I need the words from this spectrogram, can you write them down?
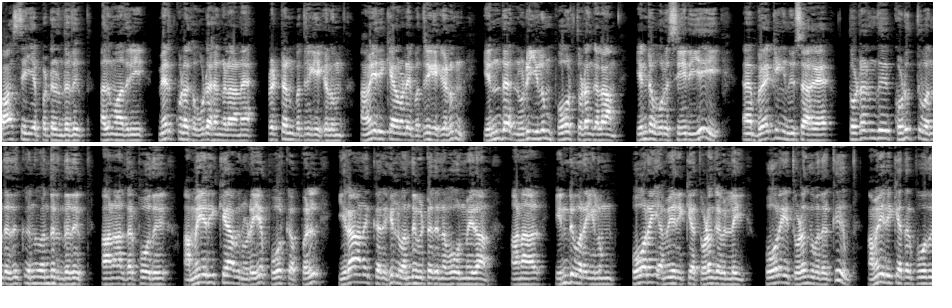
பாஸ் செய்யப்பட்டிருந்தது. அது மாதிரி மேற்குலக ஊடகங்களான பிரிட்டன் பத்திரிகைகளும் அமெரிக்காவுடைய பத்திரிகைகளும் எந்த நொடியிலும் போர் தொடங்கலாம் என்ற ஒரு செய்தியை பிரேக்கிங் நியூஸாக தொடர்ந்து கொடுத்து வந்தது வந்திருந்தது. ஆனால் தற்போது அமெரிக்காவினுடைய போர்க்கப்பல் ஈரானுக்கு அருகில் வந்துவிட்டது என்னவோ உண்மைதான். ஆனால் இன்று வரையிலும் போரை அமெரிக்கா தொடங்கவில்லை. போரை தொடங்குவதற்கு அமெரிக்கா தற்போது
